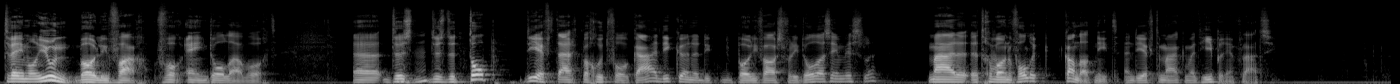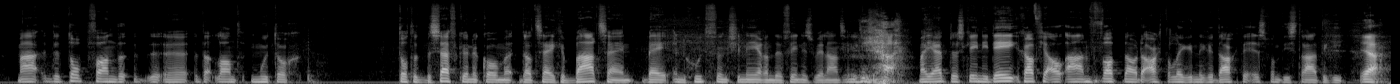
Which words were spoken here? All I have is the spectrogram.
2 miljoen bolivar voor 1 dollar wordt. Eh, dus, Mhm. dus de top, die heeft het eigenlijk wel goed voor elkaar. Die kunnen die, die bolivars voor die dollars inwisselen. Maar de- het gewone volk kan dat niet. En die heeft te maken met hyperinflatie. Maar de top van de, de, eh, dat land moet toch tot het besef kunnen komen dat zij gebaat zijn bij een goed functionerende Venezolaanse economie. Ja, Maar je hebt dus geen idee, gaf je al aan, wat nou de achterliggende gedachte is van die strategie. ja.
